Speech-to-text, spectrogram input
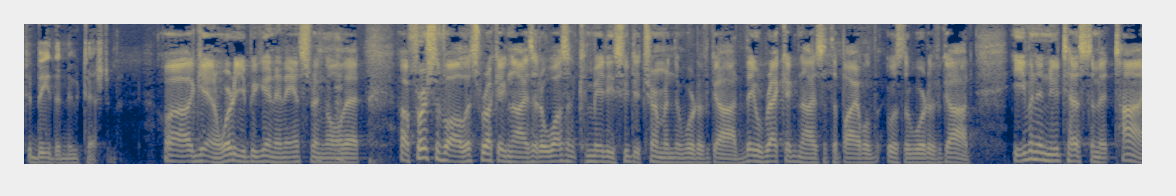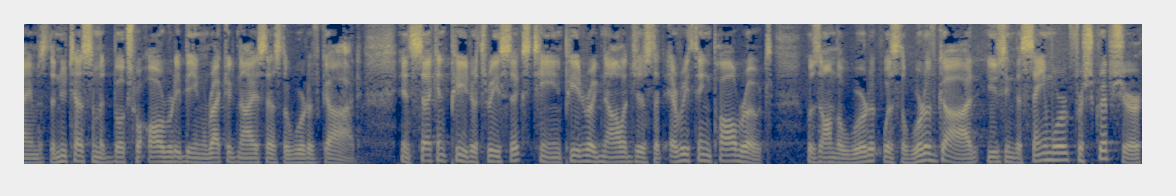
to be the New Testament. Well, again, where do you begin in answering all that? Uh, first of all, let's recognize that it wasn't committees who determined the Word of God. They recognized that the Bible was the Word of God. Even in New Testament times, the New Testament books were already being recognized as the Word of God. In 2 Peter 3.16, Peter acknowledges that everything Paul wrote was on the Word was the Word of God, using the same word for Scripture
